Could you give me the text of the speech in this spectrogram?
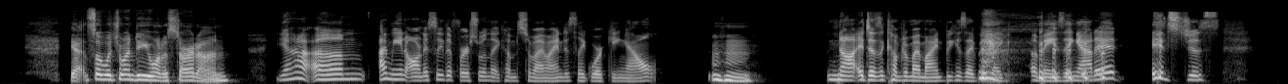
Yeah. So which one do you want to start on? Yeah. Um, I mean, honestly, the first one that comes to my mind is like working out. Mm-hmm. Not, it doesn't come to my mind because I've been like amazing at it. It's just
